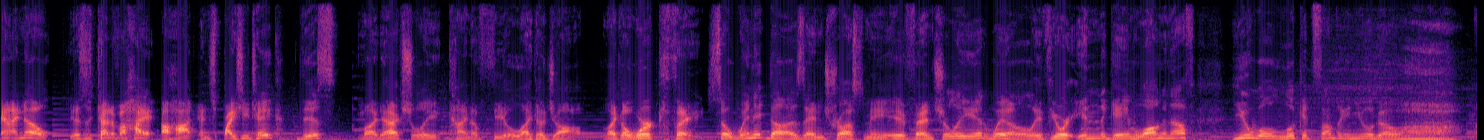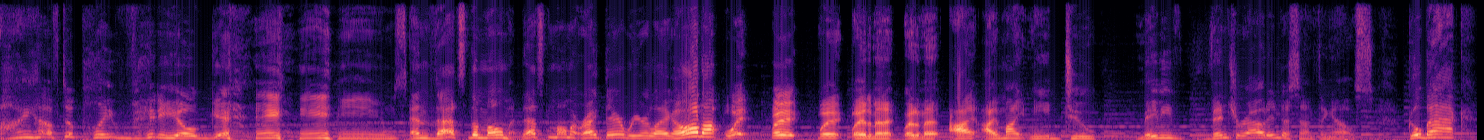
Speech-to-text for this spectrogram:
and I know this is kind of a, high, a hot and spicy take, this might actually kind of feel like a job, like a work thing. So when it does, and trust me, eventually it will, if you're in the game long enough, you will look at something and you will go, oh, I have to play video games. And that's the moment. That's the moment right there where you're like, hold up, wait, wait, wait, wait a minute, wait a minute. I, I might need to maybe venture out into something else. Go back,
